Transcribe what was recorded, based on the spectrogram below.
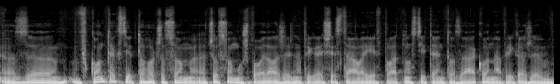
Z, v kontexte toho, čo som, čo som už povedal, že napríklad ešte stále je v platnosti tento zákon, napríklad, že v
